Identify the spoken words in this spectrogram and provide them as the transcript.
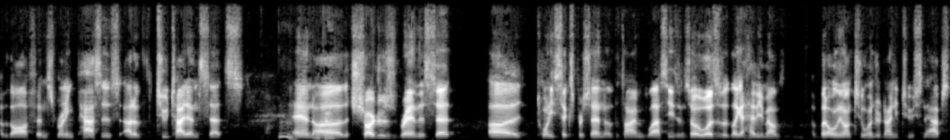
of the offense running passes out of two tight end sets. Hmm, and okay. uh, the Chargers ran this set uh 26% of the time last season. So it was like a heavy amount, but only on 292 snaps.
